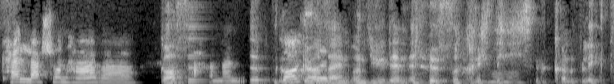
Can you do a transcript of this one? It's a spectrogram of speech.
kein Lashon Hara Gossip, man, Gossip. Girl sein und Jüdin ist so richtig Konflikt.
